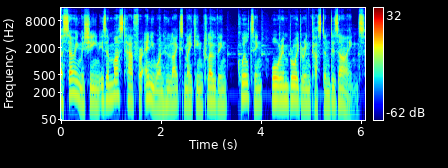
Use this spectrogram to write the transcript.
A sewing machine is a must have for anyone who likes making clothing, quilting, or embroidering custom designs.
